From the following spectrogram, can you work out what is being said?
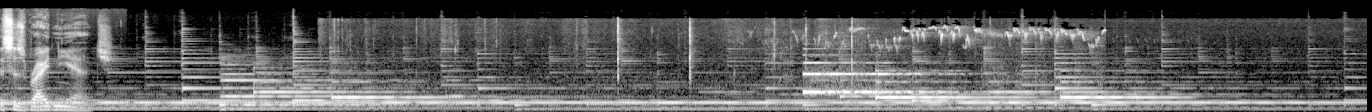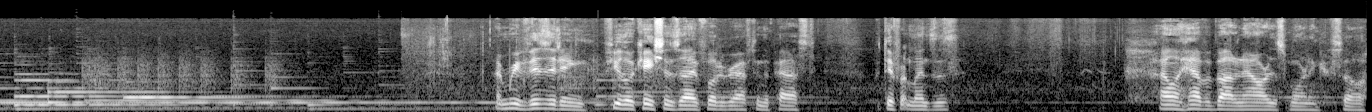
This is Riding the Edge. Few locations I've photographed in the past with different lenses. I only have about an hour this morning, so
